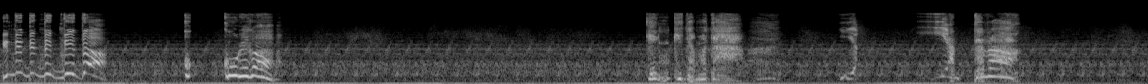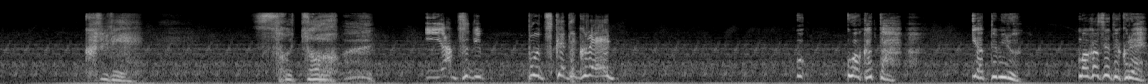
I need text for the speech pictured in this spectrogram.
で、で、で、出た！こ、これが。元気玉だややったなクリリンそいつを奴にぶつけてくれわ、分かった。やってみる。任せてくれ。く、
